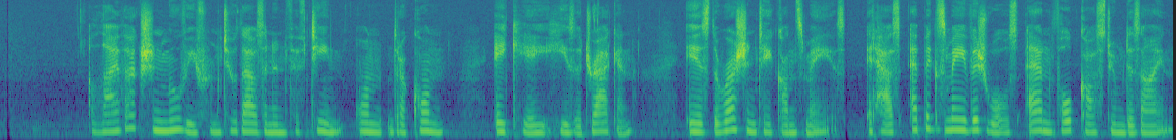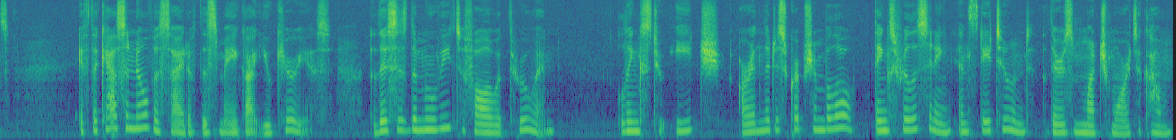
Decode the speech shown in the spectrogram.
A live action movie from 2015, On Drakon, aka He's a Dragon, is the Russian take on Zmeis. It has epic Zmei visuals and folk costume designs. If the Casanova side of the Zmei got you curious, this is the movie to follow it through in. Links to each are in the description below. Thanks for listening and stay tuned, there's much more to come.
